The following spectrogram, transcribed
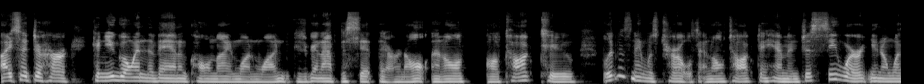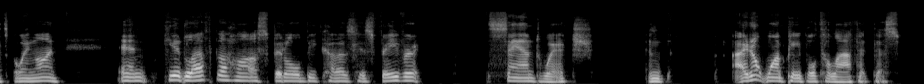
I said to her, "Can you go in the van and call 911 because you're going to have to sit there and I'll and I'll I'll talk to I believe his name was Charles and I'll talk to him and just see where, you know, what's going on." And he had left the hospital because his favorite sandwich and I don't want people to laugh at this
